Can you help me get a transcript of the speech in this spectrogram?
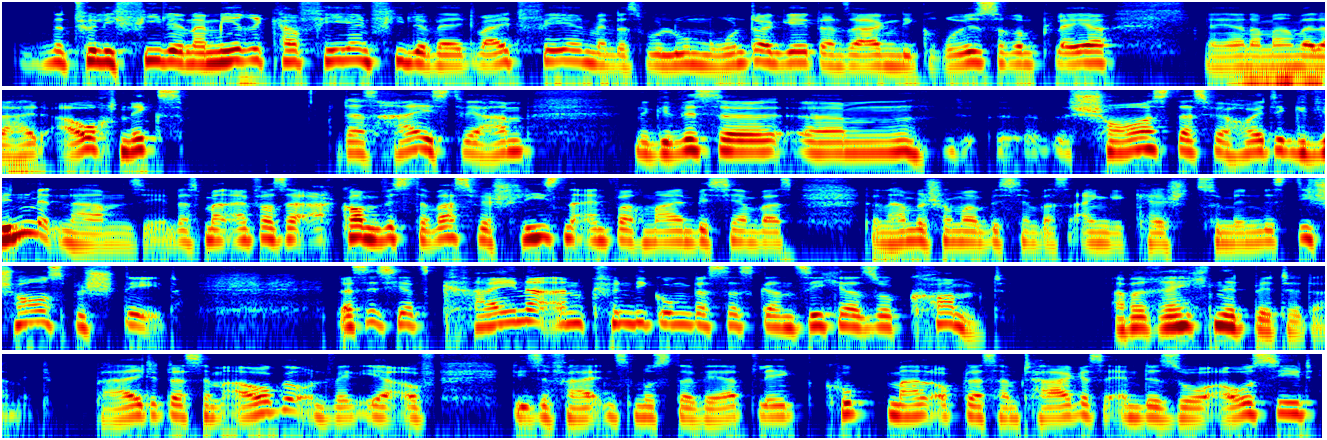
natürlich viele in Amerika fehlen, viele weltweit fehlen. Wenn das Volumen runtergeht, dann sagen die größeren Player, naja, dann machen wir da halt auch nichts. Das heißt, wir haben eine gewisse ähm, Chance, dass wir heute Gewinnmitnahmen sehen. Dass man einfach sagt, ach komm, wisst ihr was, wir schließen einfach mal ein bisschen was, dann haben wir schon mal ein bisschen was eingecasht zumindest. Die Chance besteht. Das ist jetzt keine Ankündigung, dass das ganz sicher so kommt. Aber rechnet bitte damit. Behaltet das im Auge und wenn ihr auf diese Verhaltensmuster Wert legt, guckt mal, ob das am Tagesende so aussieht.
